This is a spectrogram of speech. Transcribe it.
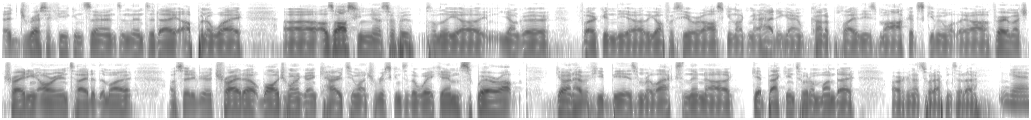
address a few concerns. And then today, up and away. Uh, I was asking uh, so for some of the uh, younger folk in the uh, the office here were asking, like, you know, how do you go and kind of play these markets, given what they are? Very much trading orientated at the moment. I said, if you're a trader, why would you want to go and carry too much risk into the weekend? Square up, go and have a few beers and relax, and then uh, get back into it on Monday. I reckon that's what happened today. Yeah.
